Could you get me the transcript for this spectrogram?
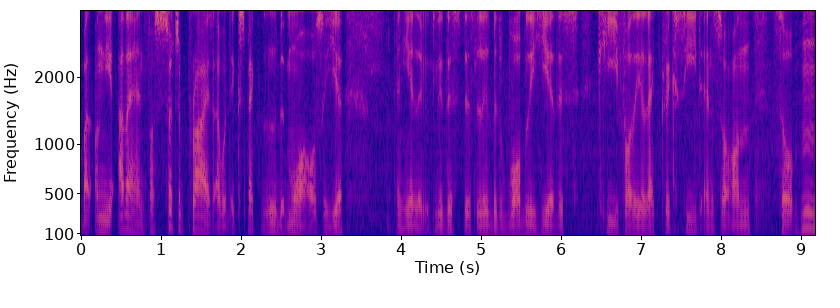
but on the other hand, for such a price, I would expect a little bit more also here. And here, this this little bit wobbly here, this key for the electric seat and so on. So, hmm,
